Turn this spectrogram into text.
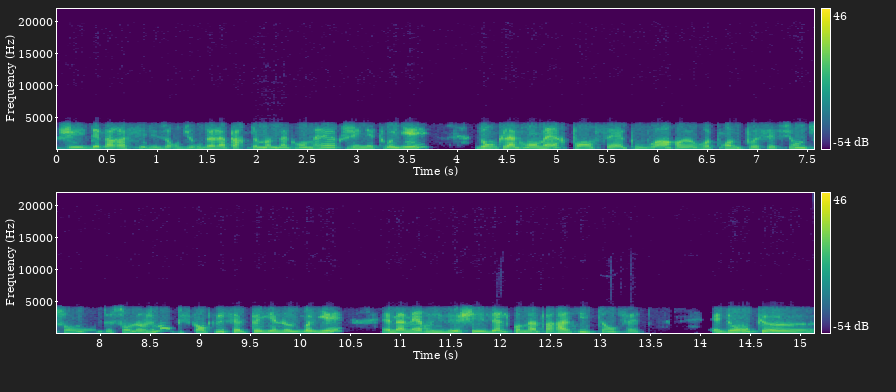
J'ai débarrassé les ordures de l'appartement de la grand-mère, j'ai nettoyé. Donc la grand-mère pensait pouvoir euh, reprendre possession de son, de son logement, puisqu'en plus elle payait le loyer et ma mère vivait chez elle comme un parasite en fait. Et donc, euh,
